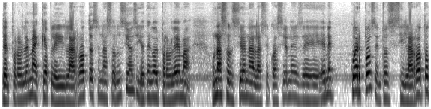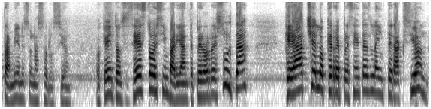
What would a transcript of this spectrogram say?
del problema de Kepler y la roto es una solución, si yo tengo el problema, una solución a las ecuaciones de n cuerpos, entonces si la roto también es una solución. ¿Ok? Entonces esto es invariante, pero resulta que H lo que representa es la interacción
